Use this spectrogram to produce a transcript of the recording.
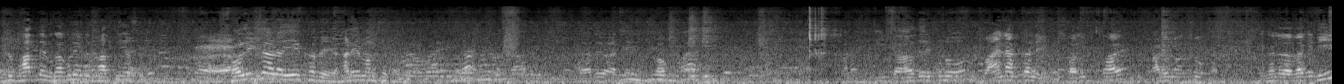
একটু ভাত দেবে। কাকুলি একটু ভাত নিয়ে আসবে সলিড না ইয়ে খাবে হাড়ের মাংস খাবে। দাদাদের। মানে দাদাদের কোনো বায়নাক্কা নেই। সলিড খায় হাড়ের মাংস খায়। এখানে দাদাকে দিই।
